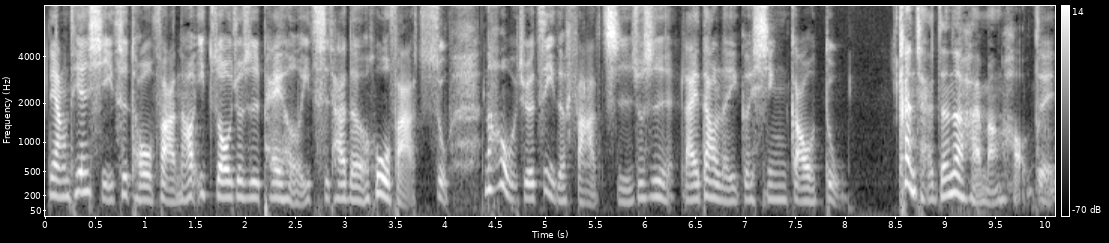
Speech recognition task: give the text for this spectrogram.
两天洗一次头发，然后一周就是配合一次它的护发素，然后我觉得自己的发质就是来到了一个新高度，看起来真的还蛮好的。对，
